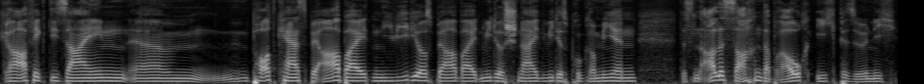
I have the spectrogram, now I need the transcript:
Grafikdesign, ähm, Podcasts bearbeiten, Videos bearbeiten, Videos schneiden, Videos programmieren. Das sind alles Sachen, da brauche ich persönlich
